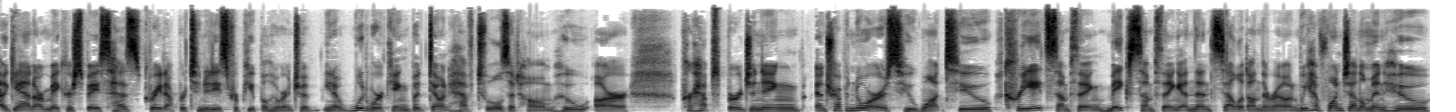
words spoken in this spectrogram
again, our makerspace has great opportunities for people who are into, you know, woodworking but don't have tools at home, who are perhaps burgeoning entrepreneurs who want to create something, make something, and then sell it on their own. We have one gentleman who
